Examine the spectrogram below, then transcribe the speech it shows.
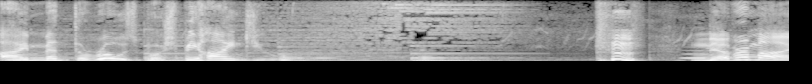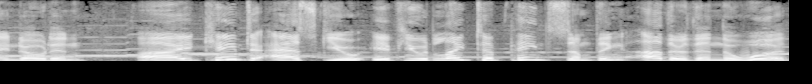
I meant the rose bush behind you. Hmm, never mind, Odin. I came to ask you if you'd like to paint something other than the woods.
